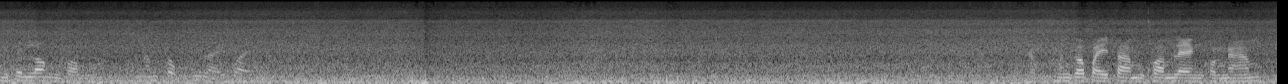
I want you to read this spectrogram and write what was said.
นี่เป็นร่องของน้ำตกที่ไหลไป ครับมัน ก็ไปตามความแรงของน้ำ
